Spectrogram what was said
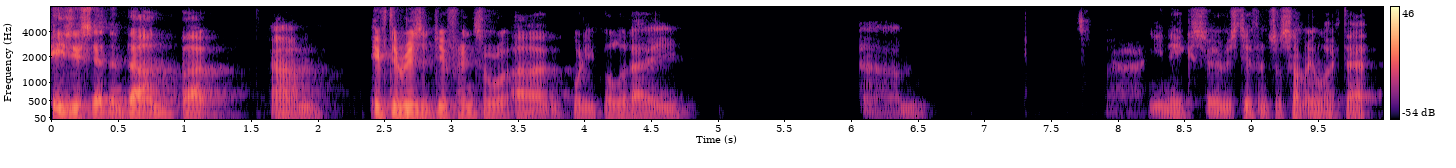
easier said than done, but um, if there is a difference or uh, what do you call it, a um, unique service difference or something like that,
